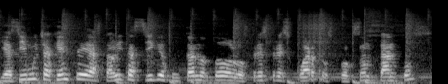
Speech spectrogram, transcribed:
Y así mucha gente hasta ahorita sigue juntando todos los tres, tres cuartos, porque son tantos,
